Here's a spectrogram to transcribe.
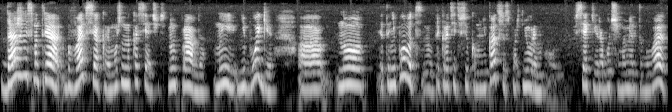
Даже несмотря, бывает всякое, можно накосячить. Ну, правда, мы не боги, а, но это не повод прекратить всю коммуникацию с партнером всякие рабочие моменты бывают,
